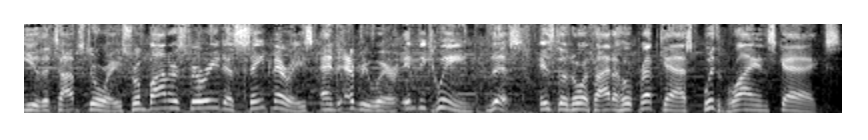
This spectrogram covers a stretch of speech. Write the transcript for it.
you the top stories from Bonners Ferry to St. Mary's and everywhere in between. This is the North Idaho Prepcast with Ryan Scaggs.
